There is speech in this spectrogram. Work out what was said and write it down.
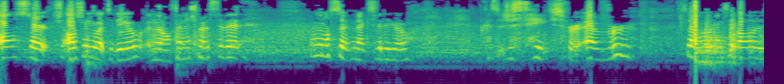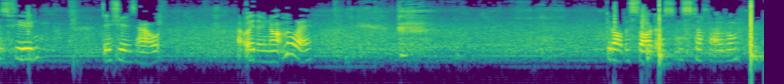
I'll start, I'll show you what to do and then I'll finish most of it and then I'll start the next video because it just takes forever. So we're going to take all of his food dishes out. That way they're not in the way. Get all the sawdust and stuff out of them.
